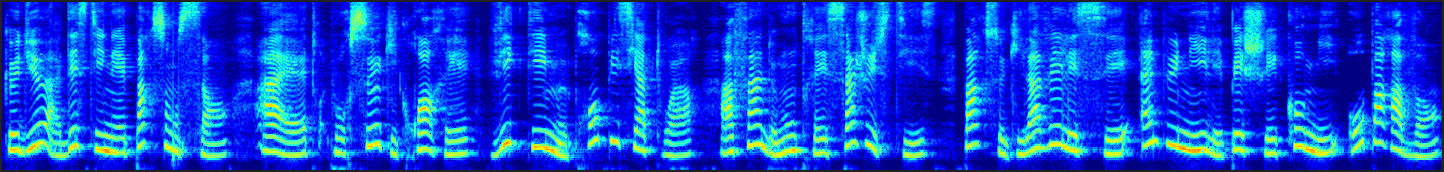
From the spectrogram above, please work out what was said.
que Dieu a destiné par son sang à être pour ceux qui croiraient victimes propitiatoires afin de montrer sa justice parce qu'il avait laissé impunis les péchés commis auparavant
